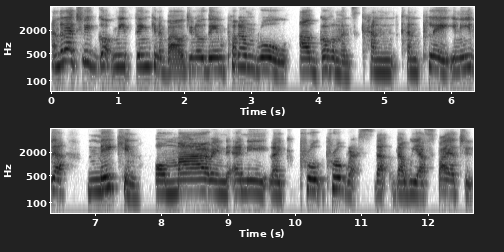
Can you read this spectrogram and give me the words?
And that actually got me thinking about, you know, the important role our governments can can play in either making or marring any like pro- progress that that we aspire to.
